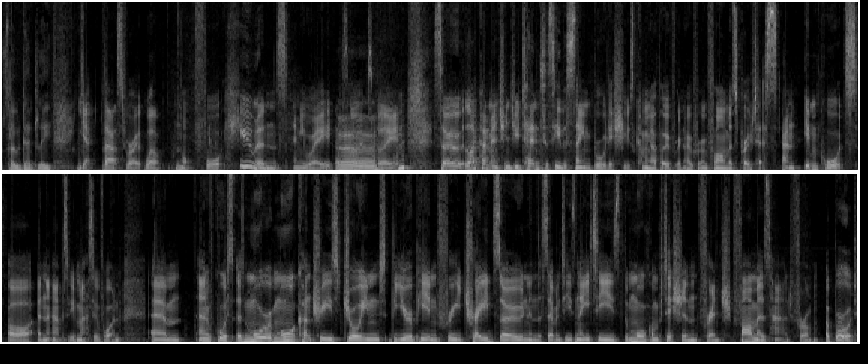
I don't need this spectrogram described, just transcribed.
so deadly. Yeah, that's right. Well, not for humans anyway, as uh. I'll explain. So, like I mentioned, you tend to see the same broad issues coming up over and over in farmers' protests, and imports are an absolutely massive one. Um, and of course, as more and more countries joined the European Free Trade Zone in the 70s and 80s, the more competition French farmers had from abroad.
